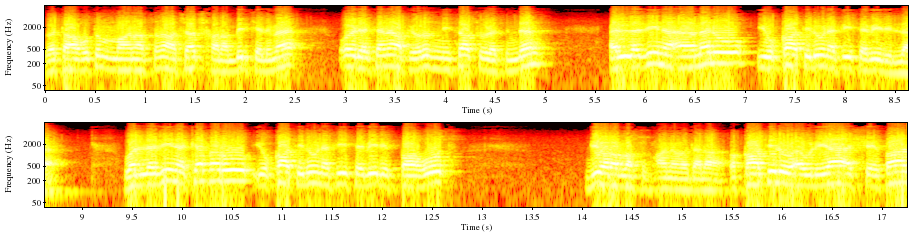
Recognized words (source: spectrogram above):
ve tağutun manasını açığa çıkaran bir kelime. Öyleyse ne yapıyoruz? Nisa suresinden اَلَّذ۪ينَ آمَنُوا يُقَاتِلُونَ ف۪ي سَب۪يلِ اللّٰهِ وَالَّذ۪ينَ كَفَرُوا يُقَاتِلُونَ ف۪ي سَب۪يلِ الطَّاغُوتِ diyor Allah Subhanahu ve Teala. وَقَاتِلُوا اَوْلِيَاءَ الشَّيْطَانِ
